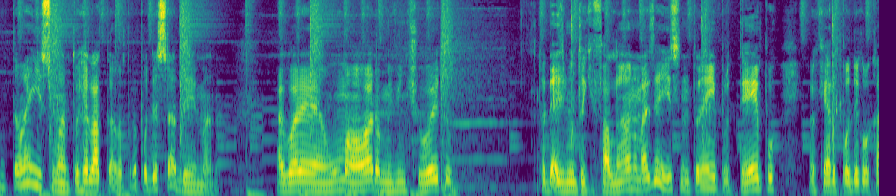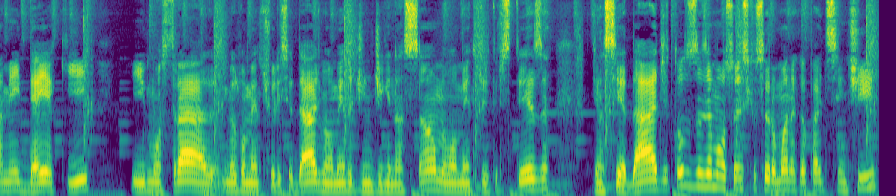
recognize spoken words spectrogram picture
Então é isso, mano. Tô relatando para poder saber, mano. Agora é uma hora, 1h28. Tô 10 minutos aqui falando, mas é isso. Não tô nem aí pro tempo. Eu quero poder colocar minha ideia aqui e mostrar meus momentos de felicidade, meu momento de indignação, meu momento de tristeza, de ansiedade, todas as emoções que o ser humano é capaz de sentir.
